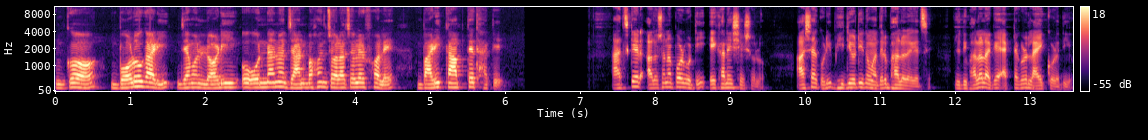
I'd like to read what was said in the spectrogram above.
গ, বড় গাড়ি যেমন লরি ও অন্যান্য যানবাহন চলাচলের ফলে বাড়ি কাঁপতে থাকে। আজকের আলোচনা পর্বটি এখানেই শেষ হলো। আশা করি ভিডিওটি তোমাদের ভালো লেগেছে। যদি ভালো লাগে একটা করে লাইক করে দিও।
